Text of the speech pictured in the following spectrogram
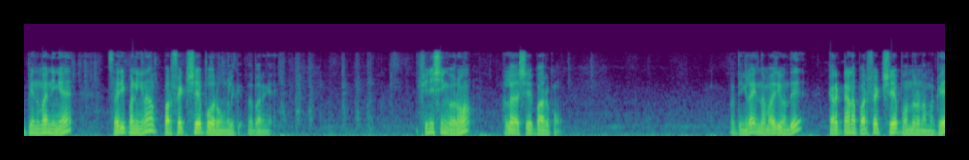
இப்போ இந்த மாதிரி நீங்கள் சரி பண்ணிங்கன்னா பர்ஃபெக்ட் ஷேப் வரும் உங்களுக்கு. இந்த பாருங்கள் ஃபினிஷிங் வரும். நல்லா ஷேப்பாக இருக்கும். பார்த்திங்களா இந்த மாதிரி வந்து கரெக்டான பர்ஃபெக்ட் ஷேப் வந்துடும் நமக்கு.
